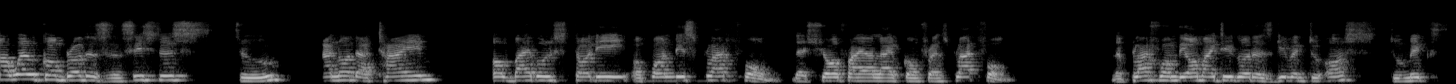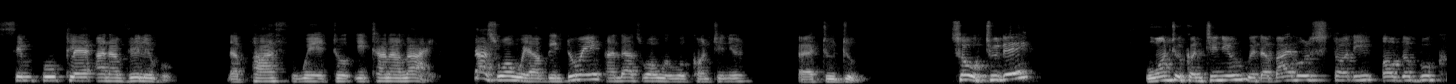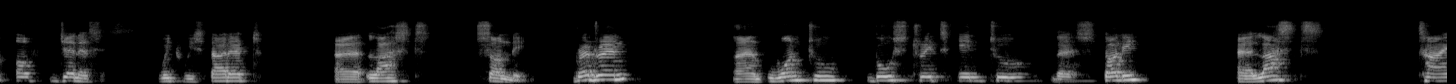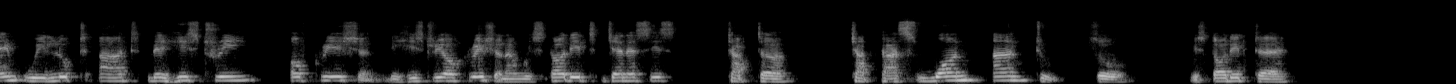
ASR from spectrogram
Are welcome, brothers and sisters, to another time of Bible study upon this platform, the Surefire Life Conference platform. The platform the Almighty God has given to us to make simple, clear, and available the pathway to eternal life. That's what we have been doing, and that's what we will continue uh, to do. So today, we want to continue with the Bible study of the book of Genesis, which we started uh, last Sunday. Brethren, I um, want to go straight into the study. Uh, last time we looked at the history of creation, the history of creation, and we studied Genesis chapter chapters one and two. So we studied uh,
